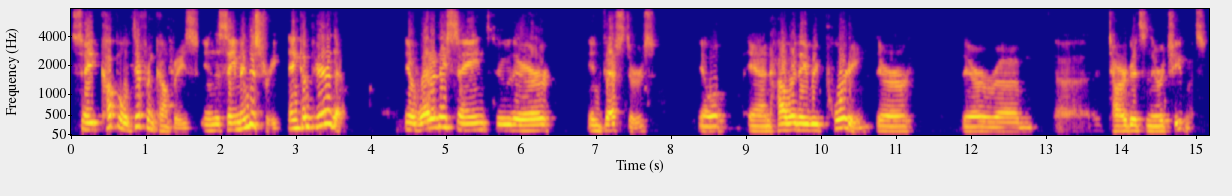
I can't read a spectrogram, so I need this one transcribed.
say a couple of different companies in the same industry, and compare them you know, what are they saying to their investors, you know, and how are they reporting their their um, uh, targets and their achievements?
